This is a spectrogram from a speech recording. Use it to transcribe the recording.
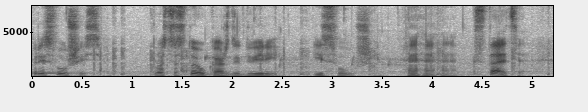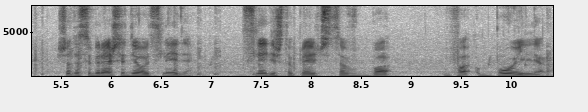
Прислушайся. Просто стой у каждой двери и слушай. Кстати, что ты собираешься делать с леди? С леди, что прячется в, бо... в бойлерах.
